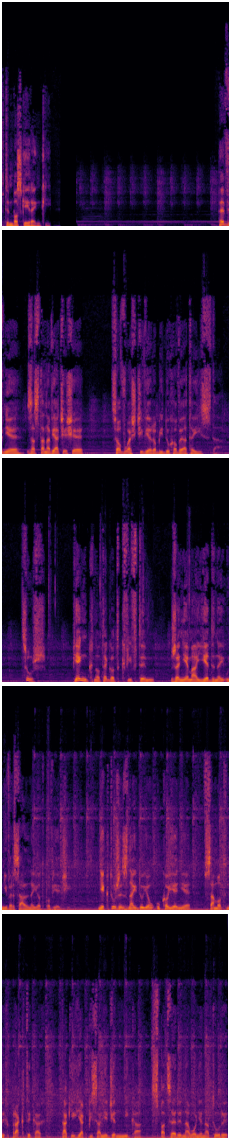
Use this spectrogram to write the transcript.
w tym boskiej ręki. Pewnie zastanawiacie się, co właściwie robi duchowy ateista. Cóż, piękno tego tkwi w tym, że nie ma jednej uniwersalnej odpowiedzi. Niektórzy znajdują ukojenie w samotnych praktykach, takich jak pisanie dziennika, spacery na łonie natury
